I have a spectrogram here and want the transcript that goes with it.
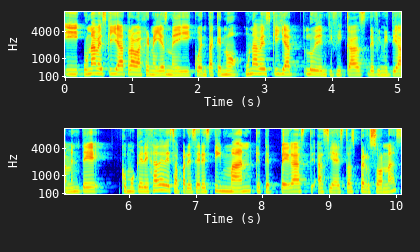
y una vez que ya trabajé en ellas me di cuenta que no, una vez que ya lo identificas definitivamente como que deja de desaparecer este imán que te pega hacia estas personas,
